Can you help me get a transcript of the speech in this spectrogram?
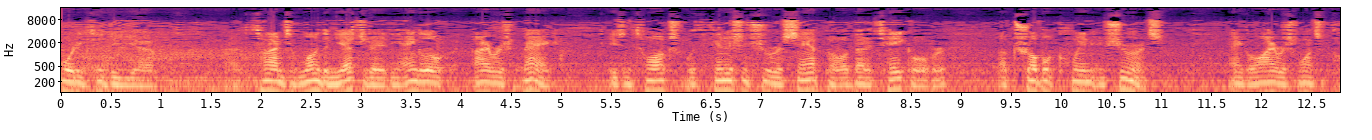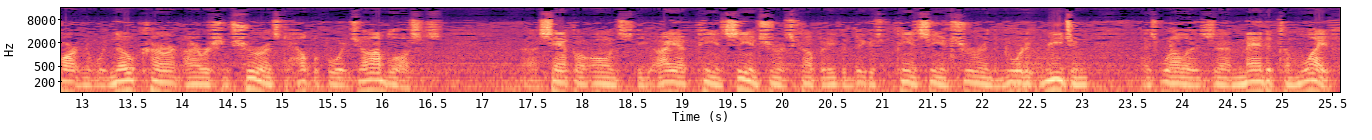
according to the, uh, uh, Times of London yesterday, the Anglo-Irish Bank is in talks with Finnish insurer Sampo about a takeover of Trouble Quinn Insurance. Anglo-Irish wants a partner with no current Irish insurance to help avoid job losses. Uh, Sampo owns the IF P&C Insurance Company, the biggest P&C insurer in the Nordic region, as well as uh, Mandatum Life,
